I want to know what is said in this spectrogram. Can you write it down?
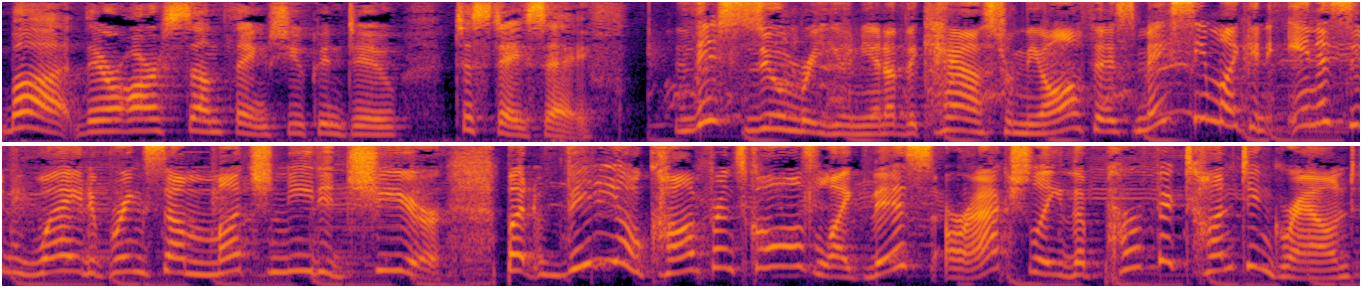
But there are some things you can do to stay safe. This Zoom reunion of the cast from The Office may seem like an innocent way to bring some much needed cheer, but video conference calls like this are actually the perfect hunting ground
